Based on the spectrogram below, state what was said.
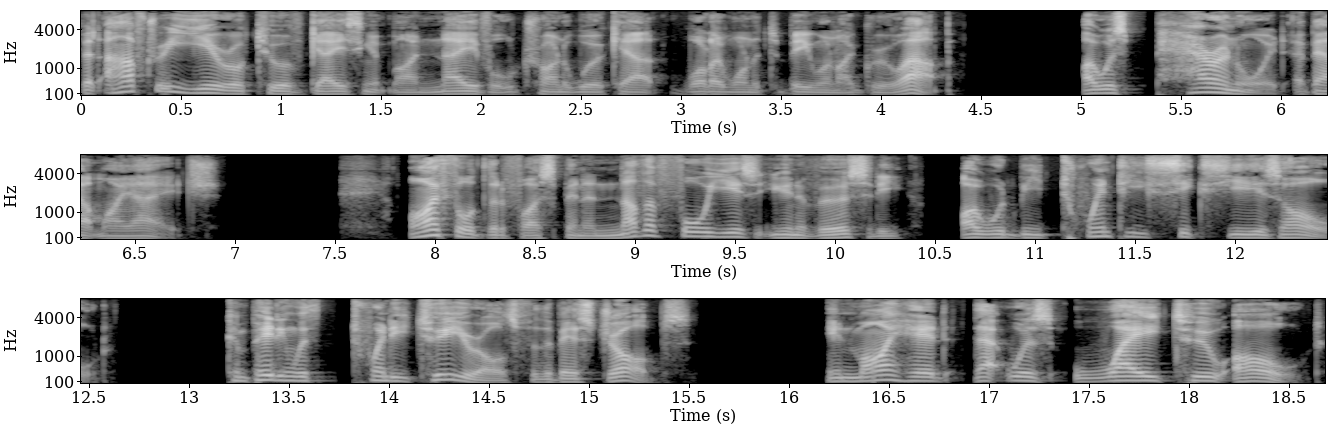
But after a year or two of gazing at my navel, trying to work out what I wanted to be when I grew up, I was paranoid about my age. I thought that if I spent another four years at university, I would be 26 years old, competing with 22 year olds for the best jobs. In my head, that was way too old.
